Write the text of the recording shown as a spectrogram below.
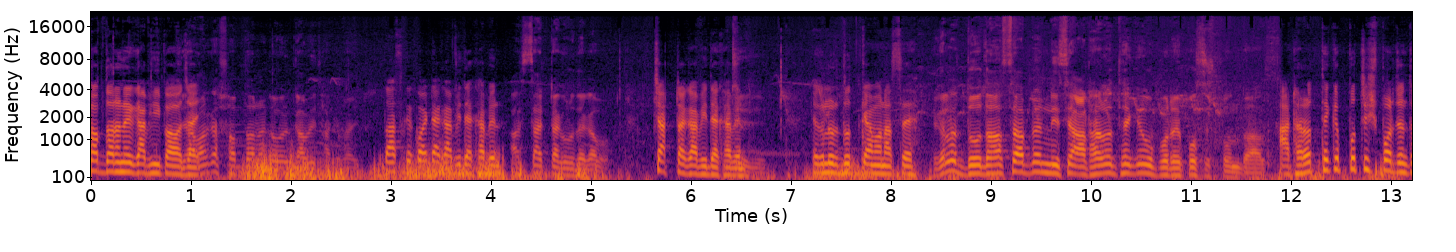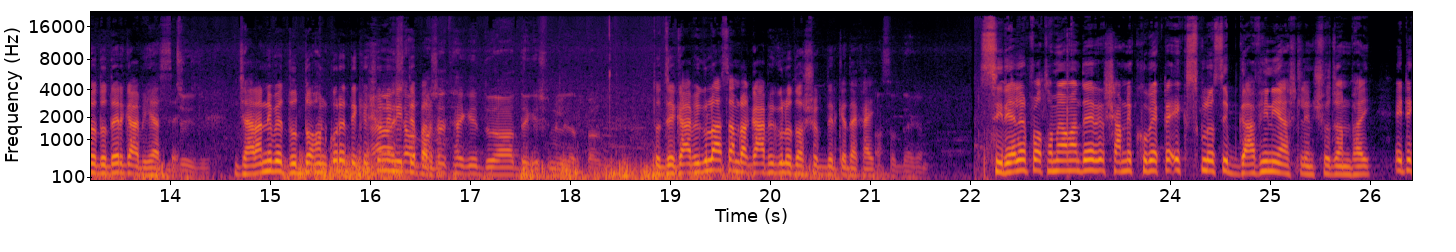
সব ধরনের গাভী পাওয়া যায়। আমার কাছে সব ধরনের গাভি থাকে ভাই। তো আজকে কয়টা গাভী দেখাবেন? আজ চারটা গরু দেখাবো। চারটা গাভী দেখাবেন। জি জি। এগুলোর দুধ কেমন আছে? এগুলো দুধ আছে আপনার নিচে আঠারো থেকে উপরে পঁচিশ পর্যন্ত আছে। আঠারো থেকে পঁচিশ পর্যন্ত দুধের গাভী আছে। যারা নিবে দুধ দহন করে দেখে শুনে হ্যাঁ, নিতে পারবে। থেকে দেখে শুনে নিতে পারবে। তো যে গাভীগুলো আছে আমরা গাভীগুলো দর্শকদেরকে দেখাই। আচ্ছা দেখেন। সিরিয়ালের প্রথমে আমাদের সামনে খুব একটা এক্সক্লুসিভ গাভী নিয়ে আসলেন সুজন ভাই। এটা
